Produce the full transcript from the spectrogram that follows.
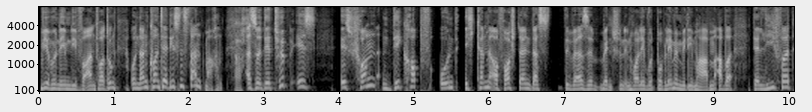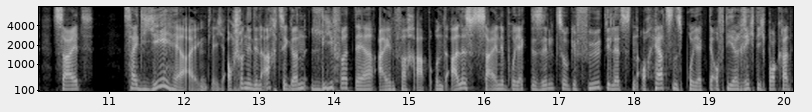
wir übernehmen die Verantwortung und dann konnte er diesen Stunt machen. Ach. Also der Typ ist, ist schon ein Dickkopf und ich kann mir auch vorstellen, dass diverse Menschen in Hollywood Probleme mit ihm haben, aber der liefert seit seit jeher eigentlich, auch schon in den 80ern, liefert der einfach ab. Und alles seine Projekte sind so gefühlt die letzten auch Herzensprojekte, auf die er richtig Bock hat,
